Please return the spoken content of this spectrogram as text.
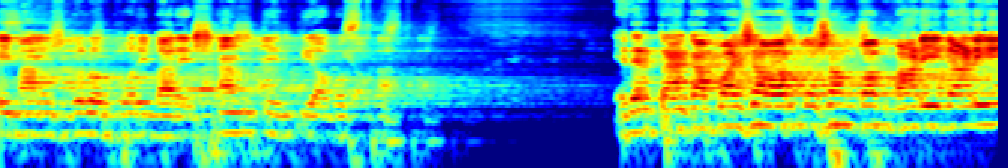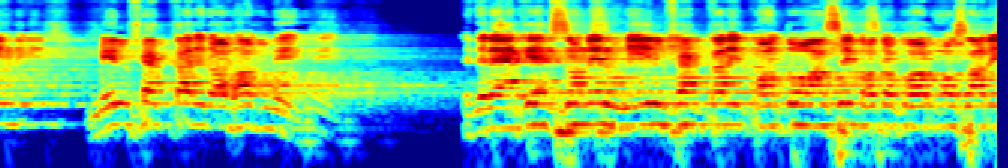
এই মানুষগুলোর পরিবারের শান্তির কি অবস্থা। এদের টাকা, পয়সা, অর্থ সম্পদ, বাড়ি, গাড়ি, মিল ফ্যাক্টরির অভাব নেই। এদের এক একজনের মিল ফ্যাক্টরি কত আছে, কত কর্মচারী,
